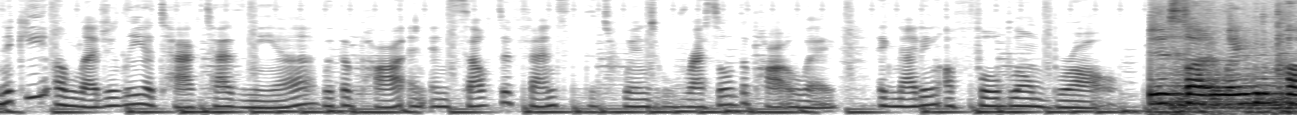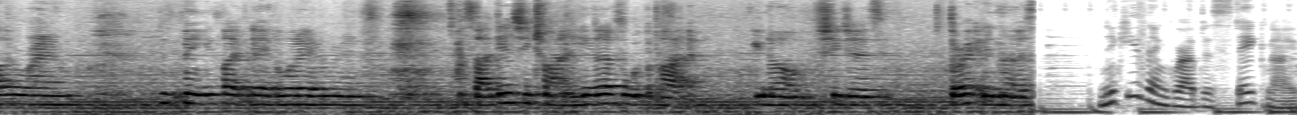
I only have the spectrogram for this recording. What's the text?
Nikki allegedly attacked Tasmiyah with a pot, and in self defense, the twins wrestled the pot away, igniting a full blown brawl. She just started waving the pot around and things like that or whatever. And so I guess she trying to hit us with the pot. You know, she just threatening us. Nikki then grabbed a steak knife,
